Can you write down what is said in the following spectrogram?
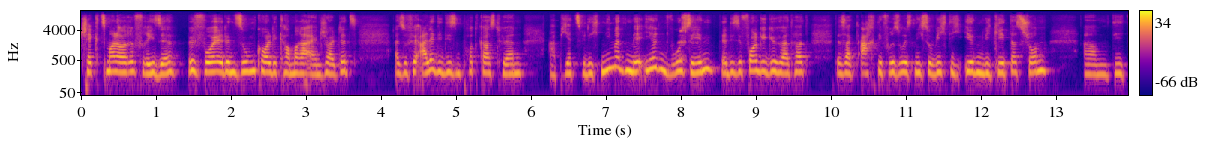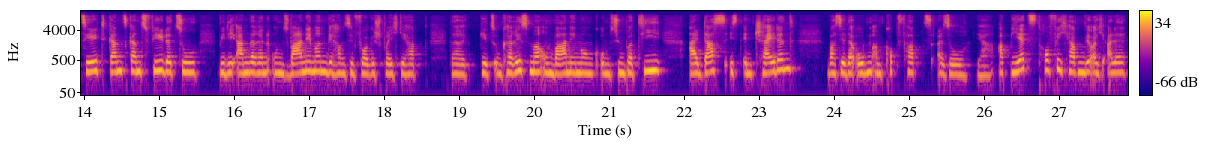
checkt mal eure Frise, bevor ihr den Zoom-Call, die Kamera einschaltet. Also für alle, die diesen Podcast hören, ab jetzt will ich niemanden mehr irgendwo sehen, der diese Folge gehört hat, der sagt, ach, die Frisur ist nicht so wichtig, irgendwie geht das schon, ähm, die zählt ganz, ganz viel dazu, wie die anderen uns wahrnehmen. Wir haben es im Vorgespräch gehabt. Da geht es um Charisma, um Wahrnehmung, um Sympathie. All das ist entscheidend, was ihr da oben am Kopf habt. Also ja, ab jetzt hoffe ich, haben wir euch alle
